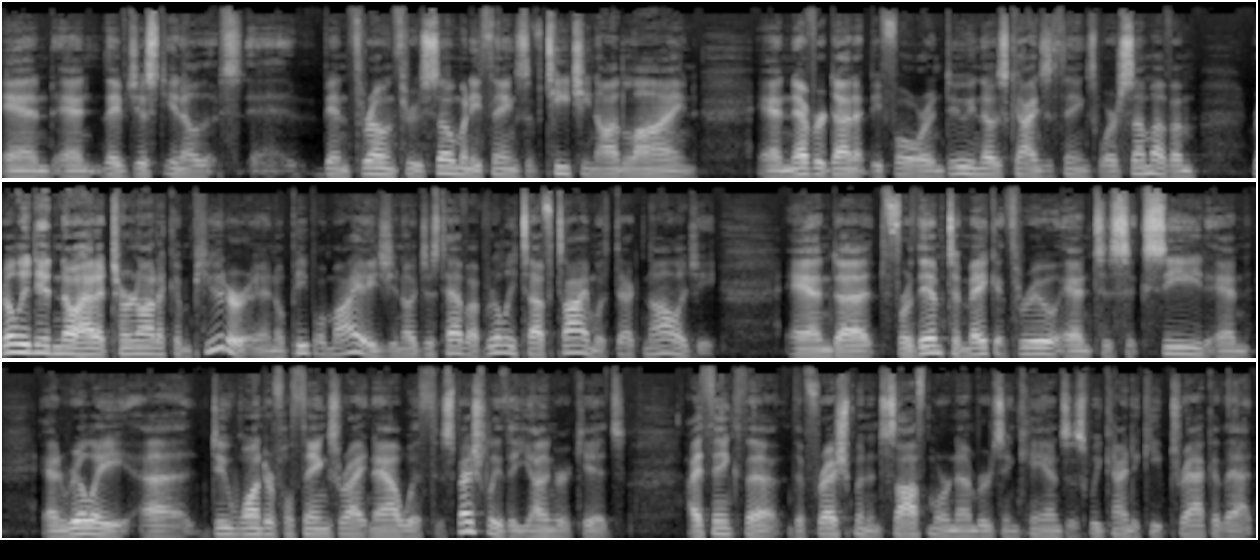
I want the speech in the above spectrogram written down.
and and they've just you know been thrown through so many things of teaching online and never done it before and doing those kinds of things where some of them really didn't know how to turn on a computer. And people my age, you know, just have a really tough time with technology. And uh, for them to make it through and to succeed and and really uh, do wonderful things right now with especially the younger kids. I think the the freshman and sophomore numbers in Kansas, we kind of keep track of that.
